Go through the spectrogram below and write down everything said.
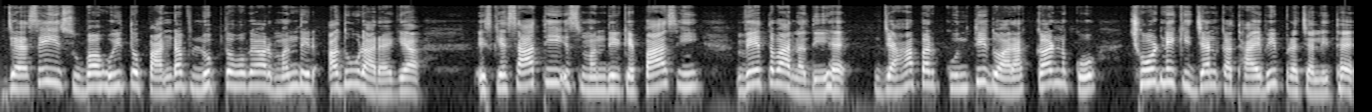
जैसे ही सुबह हुई तो पांडव लुप्त हो गए और मंदिर अधूरा रह गया। इसके साथ ही इस मंदिर के पास ही वेतवा नदी है, जहाँ पर कुंती द्वारा कर्ण को छोड़ने की जन कथाएँ भी प्रचलित है।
